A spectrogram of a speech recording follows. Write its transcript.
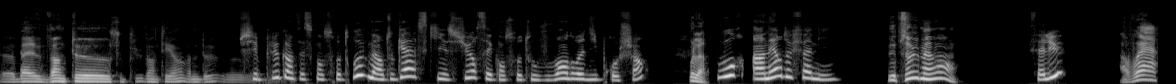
euh, ben, 20, euh, je sais plus, 21, 22. euh, Je sais plus quand est-ce qu'on se retrouve, mais en tout cas, ce qui est sûr, c'est qu'on se retrouve vendredi prochain Voilà. pour un air de famille. Absolument. Salut! Au revoir.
